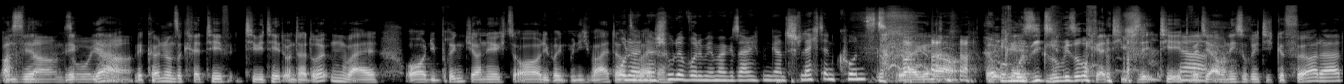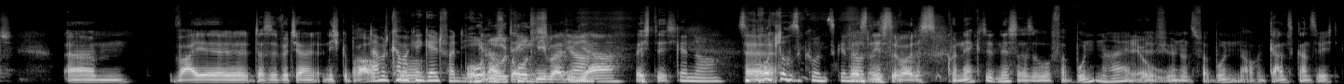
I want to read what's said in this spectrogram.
Bastler und, wir, und so, ja. ja. Wir können unsere Kreativität unterdrücken, weil, oh, die bringt ja nichts, oh, die bringt mich nicht weiter. Oder so in der Schule wurde mir immer gesagt, ich bin ganz schlecht in Kunst. ja, genau. und Musik sowieso. Kreativität ja. wird ja auch nicht so richtig gefördert. Ähm, weil das wird ja nicht gebraucht. Damit kann man so. kein Geld verdienen. Brotlose genau, Kunst. Denk lieber linear, ja. richtig. Genau. Das ist brotlose Kunst, genau. Das, das nächste war das Connectedness, also Verbundenheit. Jo. Wir fühlen uns verbunden, auch ganz, ganz wichtig.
